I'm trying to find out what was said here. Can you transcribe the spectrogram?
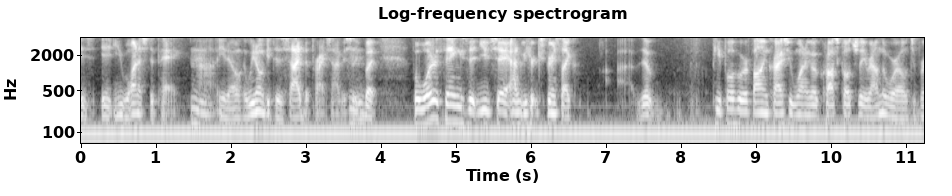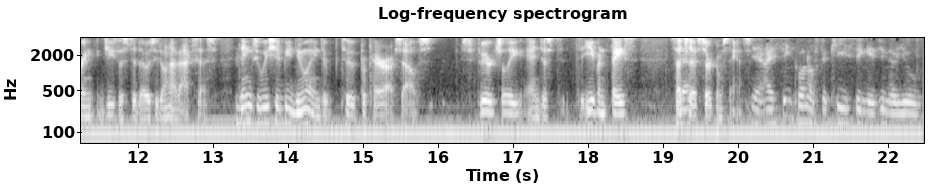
is it, you want us to pay. Mm. Uh, you know, we don't get to decide the price, obviously. Mm. But but what are things that you'd say out of your experience, like uh, the people who are following Christ who want to go cross culturally around the world to bring Jesus to those who don't have access? Things we should be doing to to prepare ourselves spiritually and just to even face such Yeah. a circumstance. yeah, I think one of the key thing is you know you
